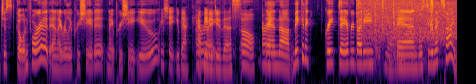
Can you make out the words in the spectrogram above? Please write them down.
just going for it and I really appreciate it and I appreciate you Appreciate you back. Happy right. to do this. Oh, All right. and uh, make it a Great day, everybody. Yeah. And we'll see you next time.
